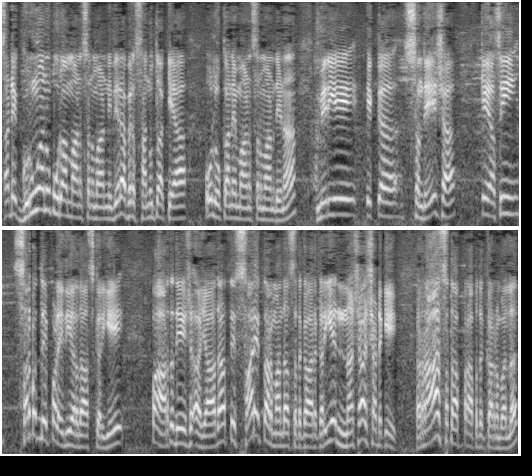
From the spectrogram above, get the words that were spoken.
ਸਾਡੇ ਗੁਰੂਆਂ ਨੂੰ ਪੂਰਾ ਮਾਨ ਸਨਮਾਨ ਨਹੀਂ ਦੇ ਰਿਹਾ, ਫਿਰ ਸਾਨੂੰ ਤਾਂ ਕਿਹਾ ਉਹ ਲੋਕਾਂ ਨੇ ਮਾਨ ਸਨਮਾਨ ਦੇਣਾ। ਮੇਰੀ ਇਹ ਇੱਕ ਸੰਦੇਸ਼ ਆ ਕਿ ਅਸੀਂ ਸਰਬਤ ਦੇ ਭਲੇ ਦੀ ਅਰਦਾਸ ਕਰੀਏ, ਭਾਰਤ ਦੇਸ਼ ਆਜ਼ਾਦ ਆ ਤੇ ਸਾਰੇ ਧਰਮਾਂ ਦਾ ਸਤਿਕਾਰ ਕਰੀਏ, ਨਸ਼ਾ ਛੱਡ ਕੇ ਰਾਹ ਸਤਾ ਪ੍ਰਾਪਤ ਕਰਨ ਵੱਲ।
